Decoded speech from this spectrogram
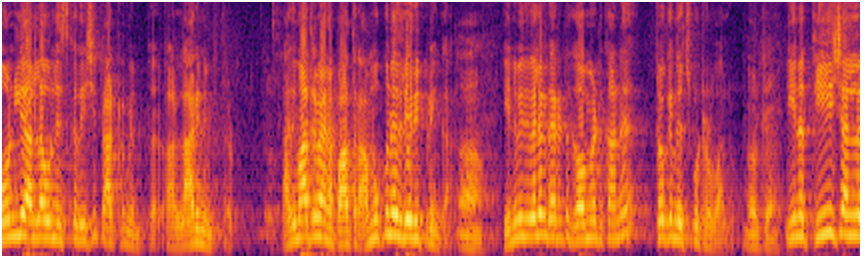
ఓన్లీ అల్లవుని ఇసుక తీసి ట్రాక్టర్ నింపుతాడు ఆ లారీ నింపుతాడు. అది మాత్రమే ఆయన పాత్ర. అమ్ముకునేది లేదు ఇప్పుడు ఇంకా. ఎనిమిది వేలకు డైరెక్ట్ గవర్నమెంట్ కానీ టోకెన్ తెచ్చుకుంటారు వాళ్ళు. ఈయన తీసి అల్ల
